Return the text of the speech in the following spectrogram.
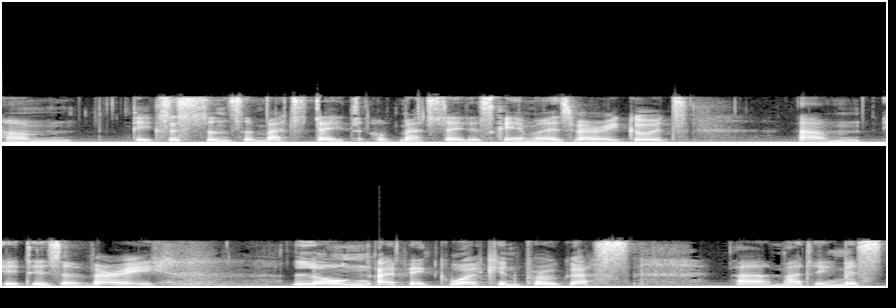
Um, the existence of metadata of metadata schema is very good. Um, it is a very long, I think, work in progress, um, adding, miss,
